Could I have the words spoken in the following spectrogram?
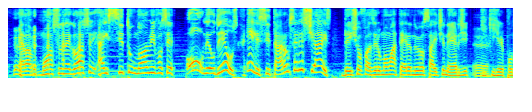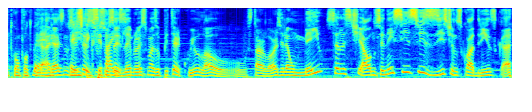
Ela mostra o negócio, aí cita um nome e você. Oh, meu Deus! Eles citaram Celestiais. Deixa eu fazer uma matéria no meu site nerd, geekhere.com.br. É. Aliás, não a sei se, tem que se vocês isso. lembram isso, mas o Peter Quill lá, o, o Star-Lord, ele é um meio celestial. Não sei nem se isso existe nos quadrinhos, cara.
